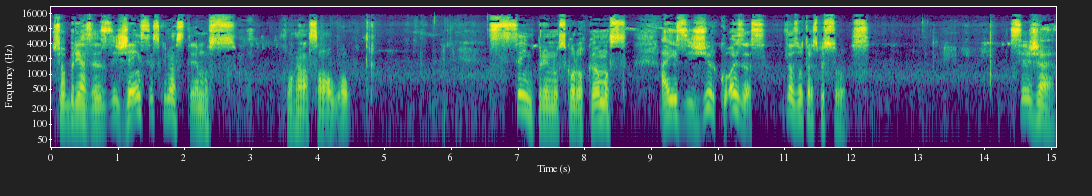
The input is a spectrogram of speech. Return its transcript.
sobre as exigências que nós temos com relação ao outro. Sempre nos colocamos a exigir coisas das outras pessoas. Seja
